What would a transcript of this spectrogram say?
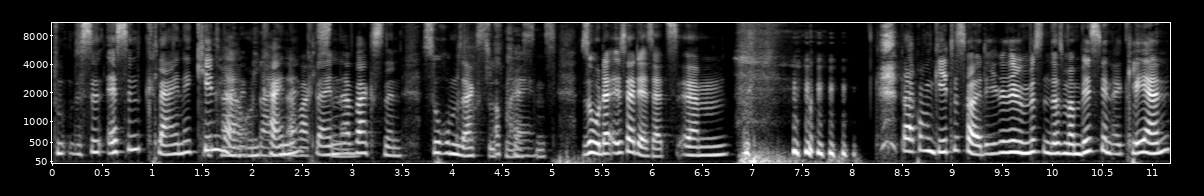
Du, ist, es sind kleine Kinder und keine, und keine kleinen, Erwachsenen. kleinen Erwachsenen. So rum sagst du es okay. meistens. So, da ist er der Satz. Ähm, darum geht es heute. Wir müssen das mal ein bisschen erklären,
